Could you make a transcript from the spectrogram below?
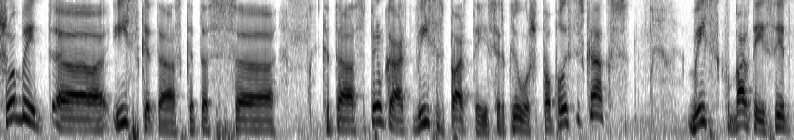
šobrīd uh, izskatās, ka, tas, uh, ka tās pirmkārt visas partijas ir kļuvušas populistiskākas, visas partijas ir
